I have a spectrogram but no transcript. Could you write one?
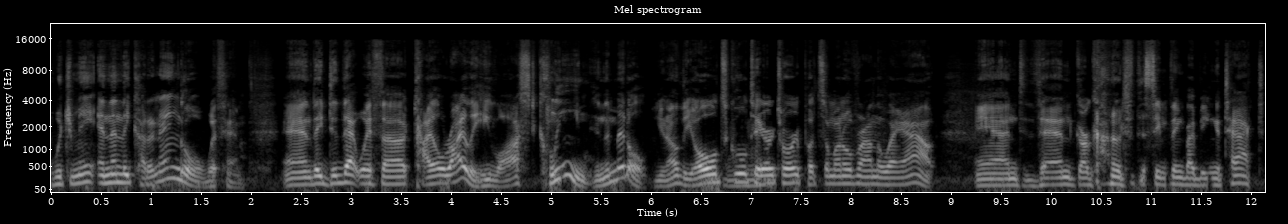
Which may, and then they cut an angle with him, and they did that with uh, Kyle Riley. He lost clean in the middle, you know, the old school Mhm. territory. Put someone over on the way out, and then Gargano did the same thing by being attacked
